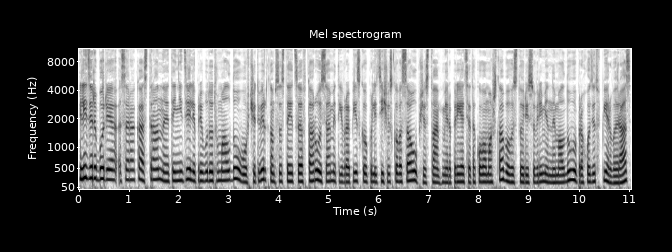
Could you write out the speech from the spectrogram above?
Лидеры более 40 стран на этой неделе прибудут в Молдову. В четверг там состоится второй саммит Европейского политического сообщества. Мероприятие такого масштаба в истории современной Молдовы проходит в первый раз,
